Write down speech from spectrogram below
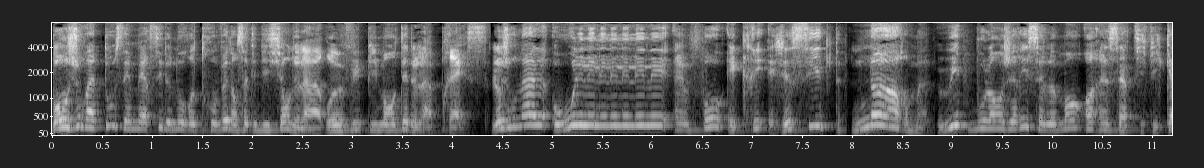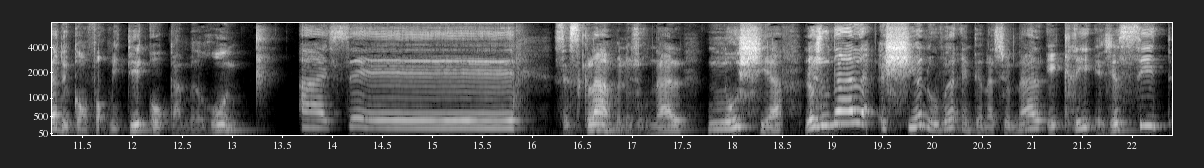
Bonjour à tous et merci de nous retrouver dans cette édition de la revue pimentée de la presse. Le journal Info écrit, et je cite, Norme 8 boulangeries seulement ont un certificat de conformité au Cameroun. I say. S'exclame le journal Nouchia. Le journal Chien Nouvel International écrit, et je cite.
